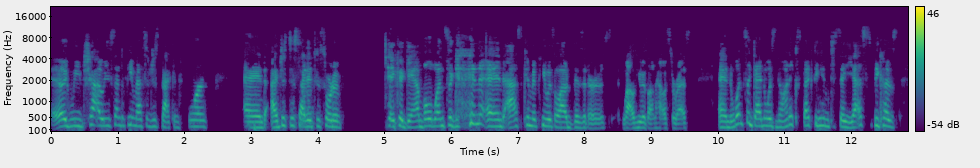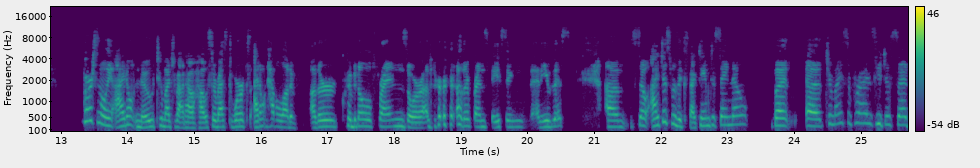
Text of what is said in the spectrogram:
like we chat, we sent a few messages back and forth, and I just decided to sort of take a gamble once again and ask him if he was allowed visitors while he was on house arrest. And once again, was not expecting him to say yes because personally, I don't know too much about how house arrest works. I don't have a lot of other criminal friends or other other friends facing any of this. Um, so I just was expecting him to say no. But uh, to my surprise, he just said,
